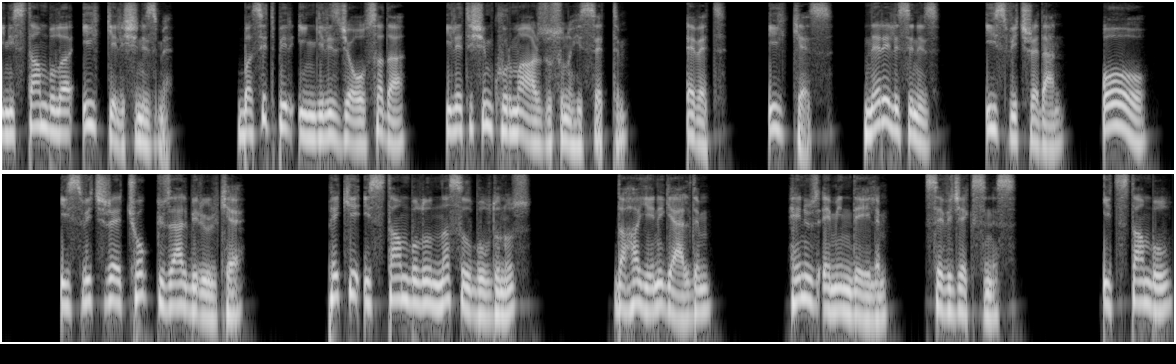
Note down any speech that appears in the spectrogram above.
İstanbul'a ilk gelişiniz mi? Basit bir İngilizce olsa da iletişim kurma arzusunu hissettim. Evet, ilk kez. Nerelisiniz? İsviçre'den. Oo, İsviçre çok güzel bir ülke. Peki İstanbul'u nasıl buldunuz? Daha yeni geldim. Henüz emin değilim. Seveceksiniz. İstanbul,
